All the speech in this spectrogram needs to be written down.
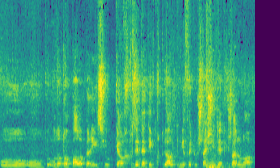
o, o, o Dr. Paulo Aparício, que era o representante em Portugal e tinha feito os tais sintéticos lá no Norte.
